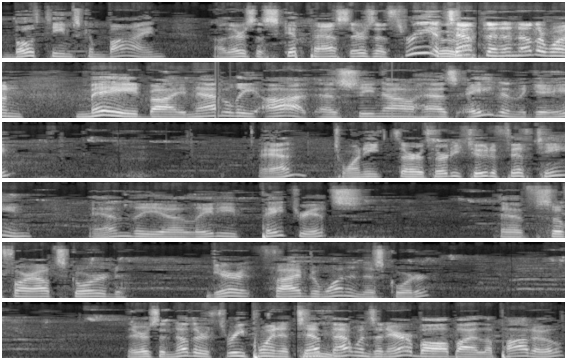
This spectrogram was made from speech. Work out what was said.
both teams combined. Uh, there's a skip pass. There's a three Ooh. attempt and another one made by Natalie Ott as she now has eight in the game. And 20 or 32 to 15. And the uh, Lady Patriots have so far outscored Garrett 5 to 1 in this quarter. There's another three point attempt. Mm. That one's an air ball by Lapato.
